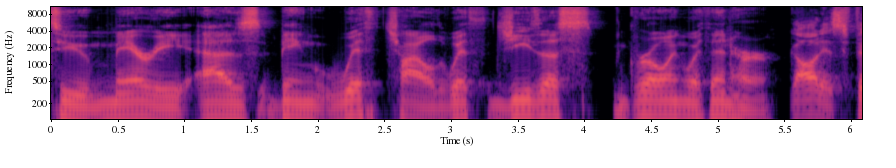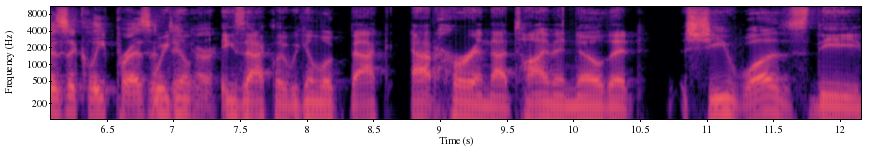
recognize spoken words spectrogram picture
to Mary as being with child, with Jesus growing within her. God is physically present We in her. exactly. We can look back at her in that time and know that she was the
